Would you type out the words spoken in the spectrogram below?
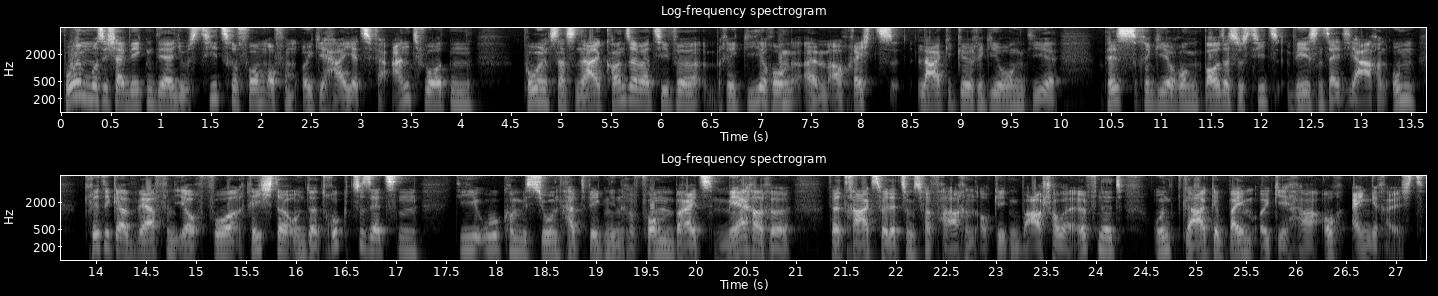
Polen muss sich ja wegen der Justizreform auch vom EuGH jetzt verantworten. Polens nationalkonservative Regierung, ähm, auch rechtslagige Regierung, die PIS-Regierung, baut das Justizwesen seit Jahren um. Kritiker werfen ihr auch vor, Richter unter Druck zu setzen. Die EU-Kommission hat wegen den Reformen bereits mehrere Vertragsverletzungsverfahren auch gegen Warschau eröffnet und Klage beim EuGH auch eingereicht.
